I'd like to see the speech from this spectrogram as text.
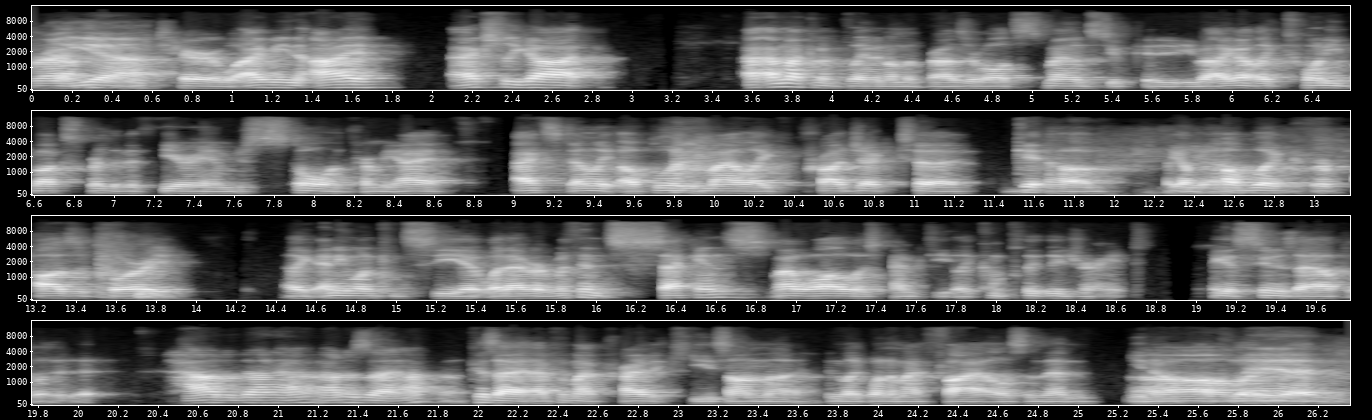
Right, yeah. terrible. I mean, I actually got. I'm not going to blame it on the browser wallets. It's my own stupidity, but I got like 20 bucks worth of Ethereum just stolen from me. I accidentally uploaded my like project to GitHub, like a Yeah. public repository. Like anyone can see it, whatever. Within seconds, my wallet was empty, like completely drained. Like as soon as I uploaded it, how did that happen how does that happen because I, I put my private keys on the in like one of my files, and then you know Oh, uploaded man. it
